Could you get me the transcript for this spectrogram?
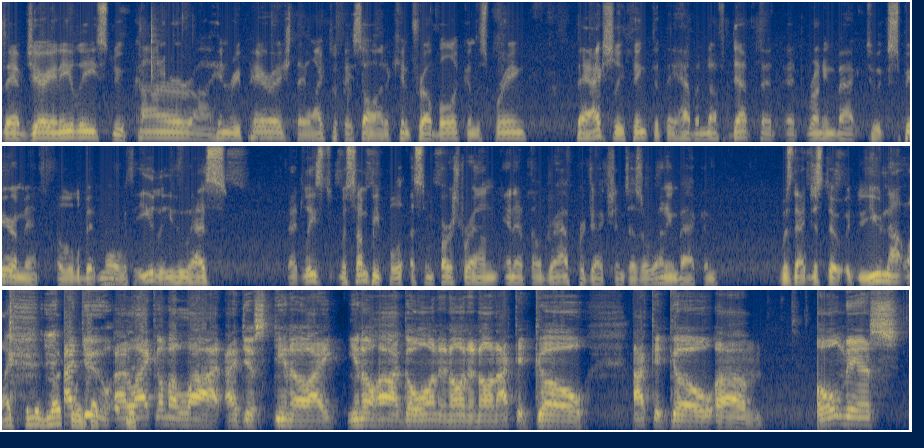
They have Jerrion Ealy, Snoop Conner, uh, Henry Parrish. They liked what they saw out of Kentrell Bullock in the spring. They actually think that they have enough depth at, at running back to experiment a little bit more with Ealy, who has, at least with some people, uh, some first round NFL draft projections as a running back. And was that just a, do you not like them as much? I do. I like them a lot. I just, you know, I, you know how I go on and on and on. I could go, I could go, um, Ole Miss,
